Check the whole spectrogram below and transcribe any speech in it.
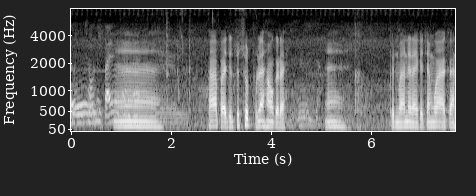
เออชนไปว่าอ่าซั่นน่ะพาไปจนสุดๆพุ่นแล้วเฮาก็ได้อ่าเป็นว่าได้ไดก็จังว่ากัน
